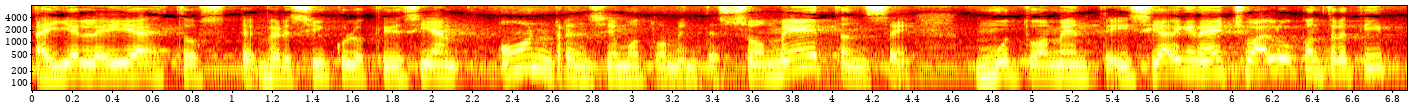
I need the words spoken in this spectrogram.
Ayer leía estos versículos que decían, honrense mutuamente, sométanse mutuamente. Y si alguien ha hecho algo contra ti,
